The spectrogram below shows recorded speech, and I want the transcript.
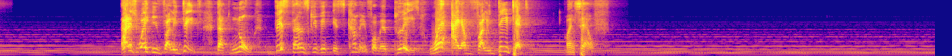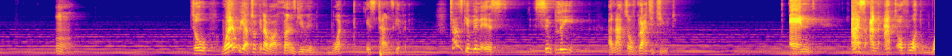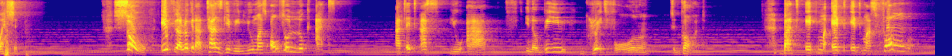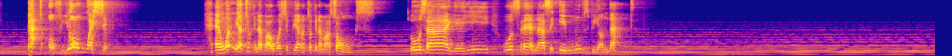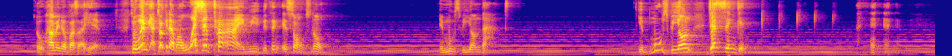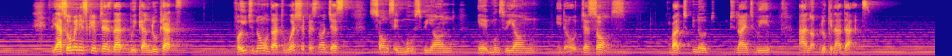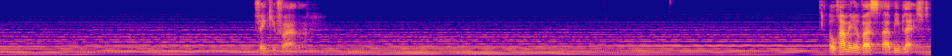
That is why he validates that no, this thanksgiving is coming from a place where I have validated myself. So, when we are talking about thanksgiving, what is thanksgiving? Thanksgiving is simply an act of gratitude and as an act of what? Worship. So, if you are looking at Thanksgiving, you must also look at at it as you are, you know, being grateful to God. but it, it, it must form part of your worship. And when we are talking about worship, we are not talking about songs. It moves beyond that. Oh, how many of us are here? So when we are talking about worship time, we, we think it's songs. No. It moves beyond that. It moves beyond just singing. there are so many scriptures that we can look at for you to know that worship is not just songs, it moves beyond it moves beyond you know just songs. But you know, tonight we are not looking at that. Thank you, Father. Oh, how many of us are be blessed?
